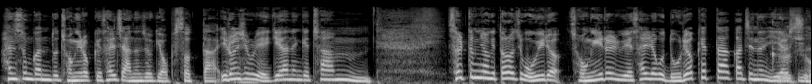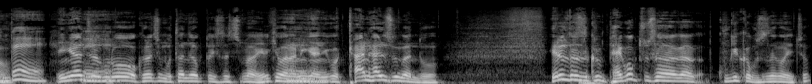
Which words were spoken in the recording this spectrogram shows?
한순간도 정의롭게 살지 않은 적이 없었다. 이런 식으로 얘기하는 게 참 설득력이 떨어지고 오히려 정의를 위해 살려고 노력했다까지는 이해할 수 있는데 그렇죠. 인간적으로 그렇지 못한 적도 있었지만 이렇게 말하는 네. 게 아니고 단 한순간도 예를 들어서 그럼 100억 주사가 국익과 무슨 상관이 있죠?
